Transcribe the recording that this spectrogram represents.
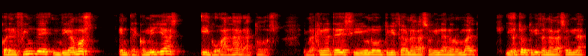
con el fin de, digamos, entre comillas, igualar a todos. Imagínate si uno utiliza una gasolina normal y otro utiliza una gasolina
